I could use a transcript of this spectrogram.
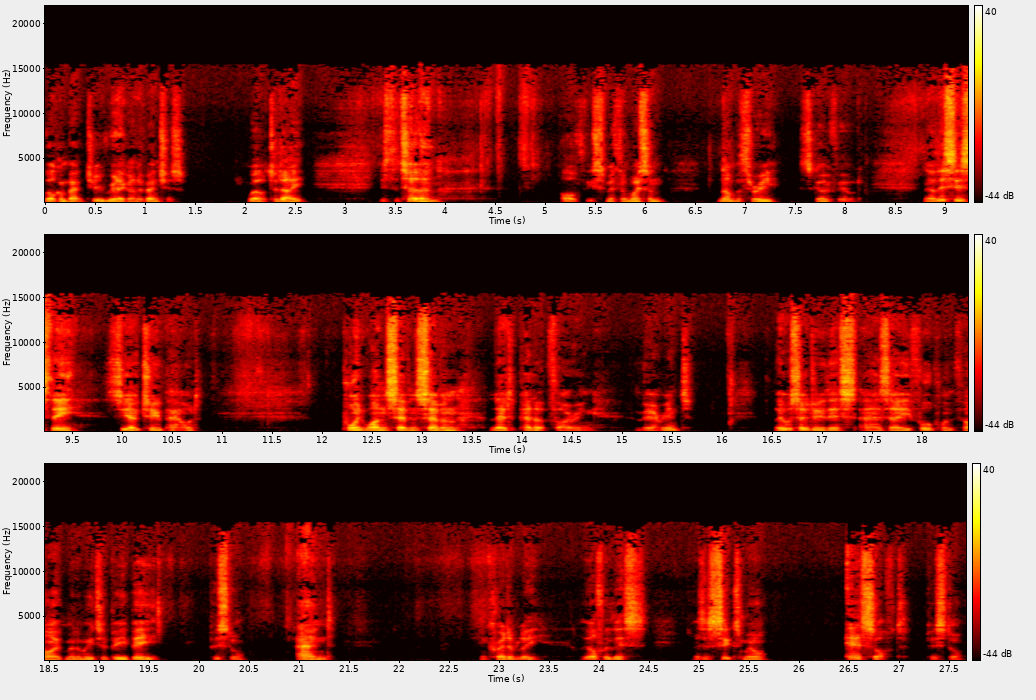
Welcome back to Real Airgun Adventures. Well, today is the turn of the Smith & Wesson number 3 Schofield. Now this is the CO2 powered 0.177 lead pellet firing variant. They also do this as a 4.5mm BB pistol and incredibly they offer this as a 6mm airsoft pistol.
